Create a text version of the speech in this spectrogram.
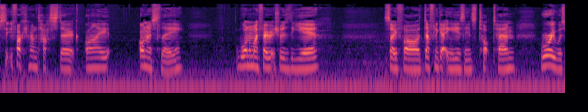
Absolutely fucking fantastic. I honestly, one of my favourite shows of the year so far. Definitely getting easily into top 10. Rory was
